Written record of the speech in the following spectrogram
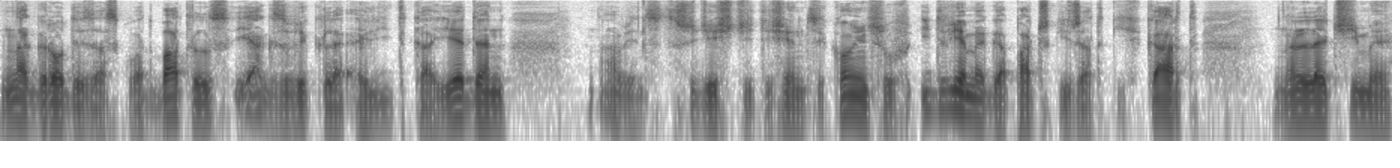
nagrody za Squad Battles, jak zwykle Elitka 1, a więc 30 tysięcy końców i dwie megapaczki rzadkich kart. Lecimy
